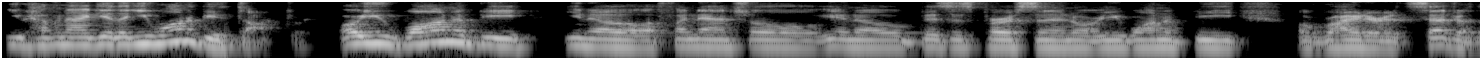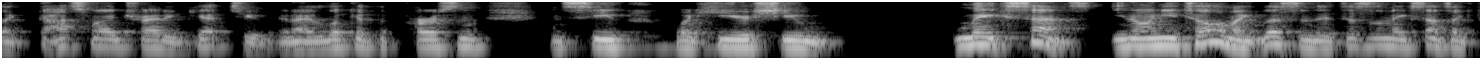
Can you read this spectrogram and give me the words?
you have an idea that you want to be a doctor or you want to be, you know, a financial, you know, business person, or you want to be a writer, etc. Like that's what I try to get to. And I look at the person and see what he or she makes sense. You know and you tell them like listen it doesn't make sense. Like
